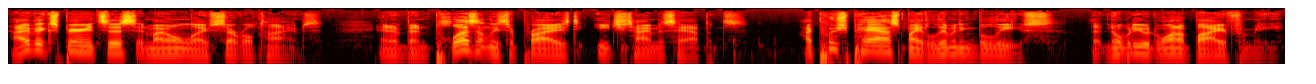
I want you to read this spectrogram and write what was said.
I've experienced this in my own life several times and have been pleasantly surprised each time this happens. I push past my limiting beliefs that nobody would want to buy from me,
